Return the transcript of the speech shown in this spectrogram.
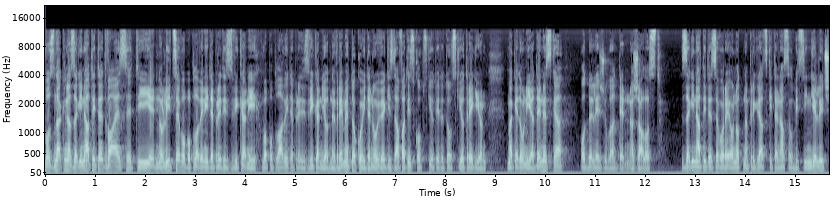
Во знак на загинатите 21 лице во поплавените предизвикани во поплавите предизвикани од невремето кои деновиве ги зафати Скопскиот и Тетовскиот регион. Македонија денеска одбележува ден на жалост. Загинатите се во реонот на приградските населби Сингелич,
